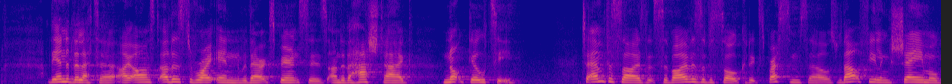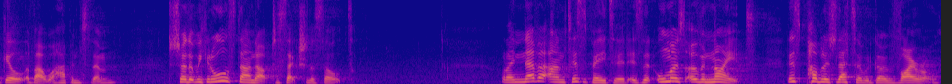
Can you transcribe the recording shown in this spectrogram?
At the end of the letter, I asked others to write in with their experiences under the hashtag NotGuilty to emphasize that survivors of assault could express themselves without feeling shame or guilt about what happened to them, to show that we could all stand up to sexual assault. What I never anticipated is that almost overnight, this published letter would go viral.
